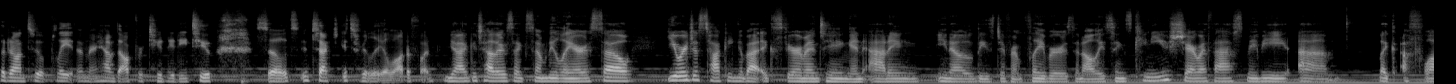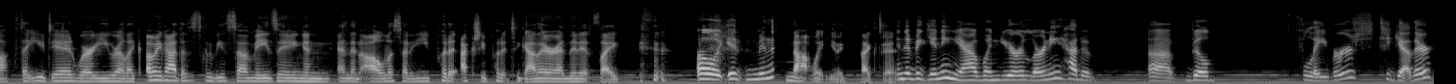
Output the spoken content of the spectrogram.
put it onto a plate and I have the opportunity to. So it's it's actually it's really a lot of fun. Yeah, I could tell there's like so many layers. So you were just talking about experimenting and adding, you know, these different flavors and all these things. Can you share with us maybe um like a flop that you did where you were like, oh my God, this is gonna be so amazing and and then all of a sudden you put it actually put it together and then it's like Oh, it, the, not what you expected. in the beginning, yeah, when you're learning how to uh, build flavors together,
